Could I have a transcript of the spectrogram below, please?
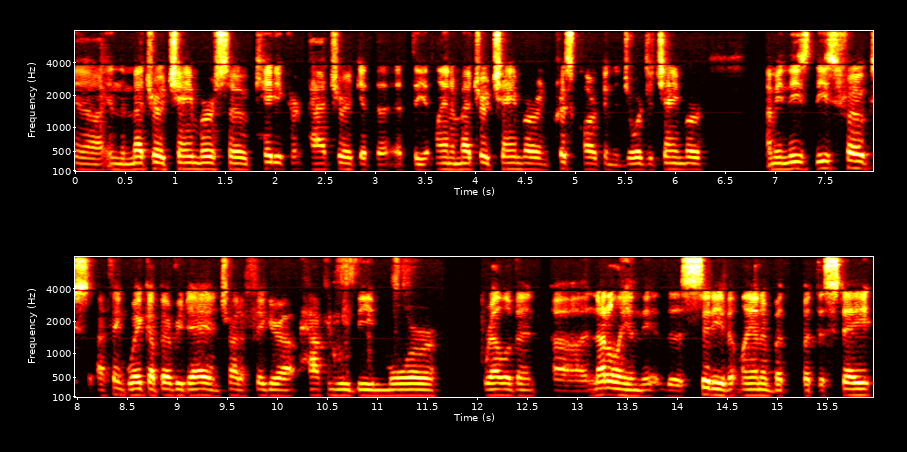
uh, in the Metro Chamber. So Katie Kirkpatrick at the at the Atlanta Metro Chamber and Chris Clark in the Georgia Chamber. I mean, these these folks, I think, wake up every day and try to figure out how can we be more relevant, uh, not only in the, the city of Atlanta, but but the state.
